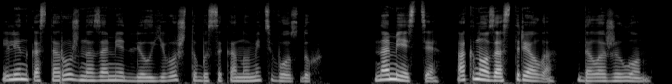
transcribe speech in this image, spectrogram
и Линк осторожно замедлил его, чтобы сэкономить воздух. «На месте! Окно застряло!» – доложил он.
